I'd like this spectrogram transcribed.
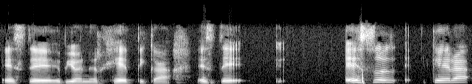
este, bioenergética, este, eso que era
